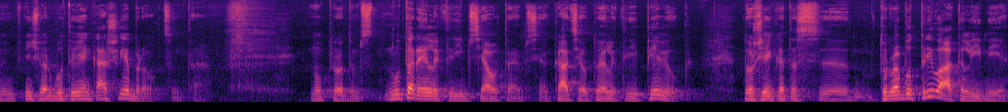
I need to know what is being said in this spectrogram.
Nu, viņš varbūt vienkārši iebraukts. Nu, protams, nu, tā ir elektrības jautājums. Ja? Kāds jau to elektrību pievilka? Droši vien, ka tas eh, tur var būt privāta līnija,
